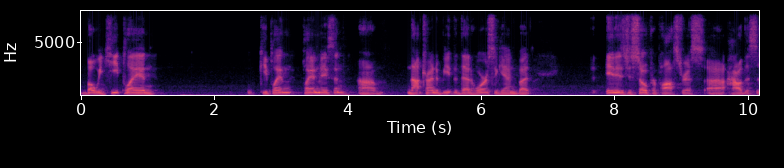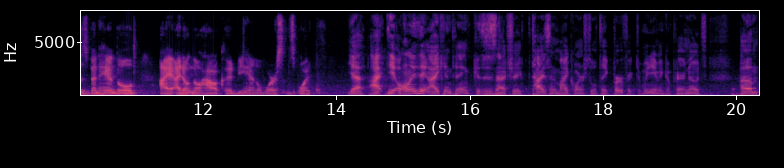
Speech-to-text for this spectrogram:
But we keep playing keep playing playing Mason. Um, not trying to beat the dead horse again, but it is just so preposterous uh, how this has been handled. I, I don't know how it could be handled worse at this point. Yeah, I the only thing I can think because this is actually ties into my corner stool take perfect, and we didn't even compare notes. Um,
